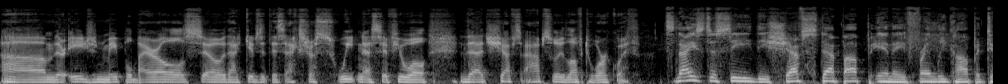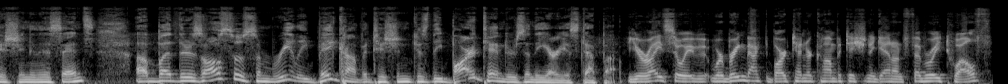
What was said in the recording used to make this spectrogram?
Um, they're aged in maple barrels, so that gives it this extra sweetness, if you will, that chefs absolutely love to work with it's nice to see the chefs step up in a friendly competition in a sense, uh, but there's also some really big competition because the bartenders in the area step up. You're right. So we are bringing back the bartender competition again on February 12th.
